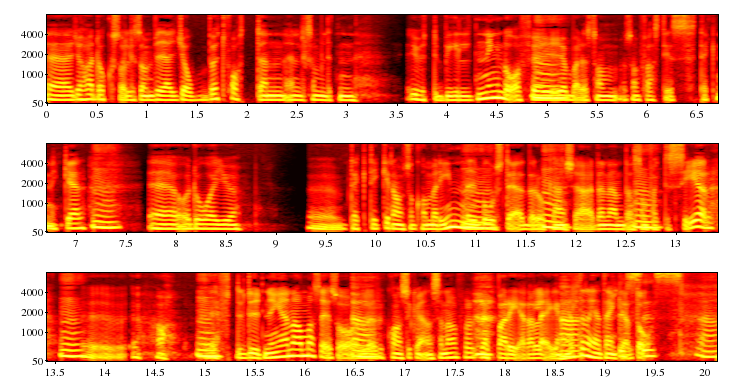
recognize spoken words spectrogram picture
Eh, Jag hade också liksom via jobbet fått en, en liksom liten utbildning då, för Mm. jag jobbade som, som fastighetstekniker. Mm. Eh, Och då är ju eh, tekniker de som kommer in i Mm. bostäder och Mm. kanske är den enda som Mm. faktiskt ser Mm. eh, ja, Mm. efterdyningarna om man säger så, Ja. eller konsekvenserna för att reparera lägenheten helt enkelt. Då. Ja.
